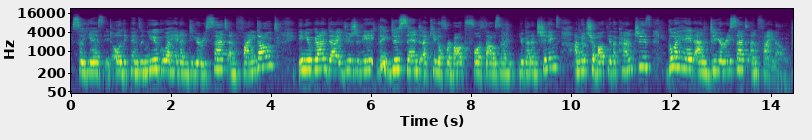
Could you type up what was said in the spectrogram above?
So yes it all depends on you. Go ahead and do your research and find out. In Uganda usually they do send a kilo for about 4,000 Ugandan shillings. I'm not sure about the other countries. Go ahead and do your research and find out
